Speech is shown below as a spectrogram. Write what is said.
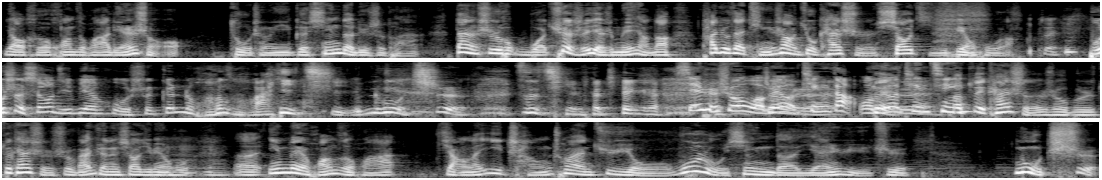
要和黄子华联手组成一个新的律师团。但是我确实也是没想到，他就在庭上就开始消极辩护了。对，不是消极辩护，是跟着黄子华一起怒斥自己的这个，先是说我没有听到，我没有听清。他，最开始的时候不是，最开始是完全的消极辩护，嗯呃，因为黄子华讲了一长串具有侮辱性的言语去怒斥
